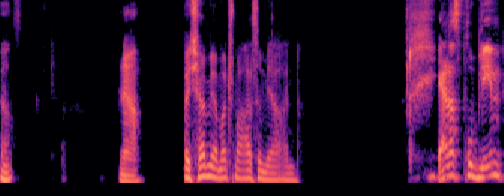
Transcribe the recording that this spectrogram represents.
Ja. Ja. Weil ich höre mir manchmal ASMR an. Ja, das Problem,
